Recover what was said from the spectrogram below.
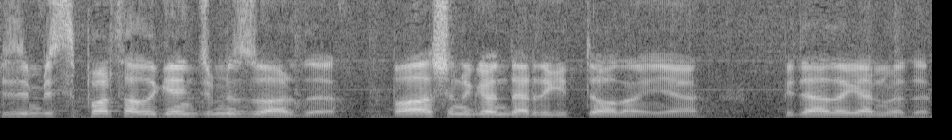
Bizim bir Spartalı gencimiz vardı. Bağışını gönderdi gitti olan ya. Bir daha da gelmedi.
